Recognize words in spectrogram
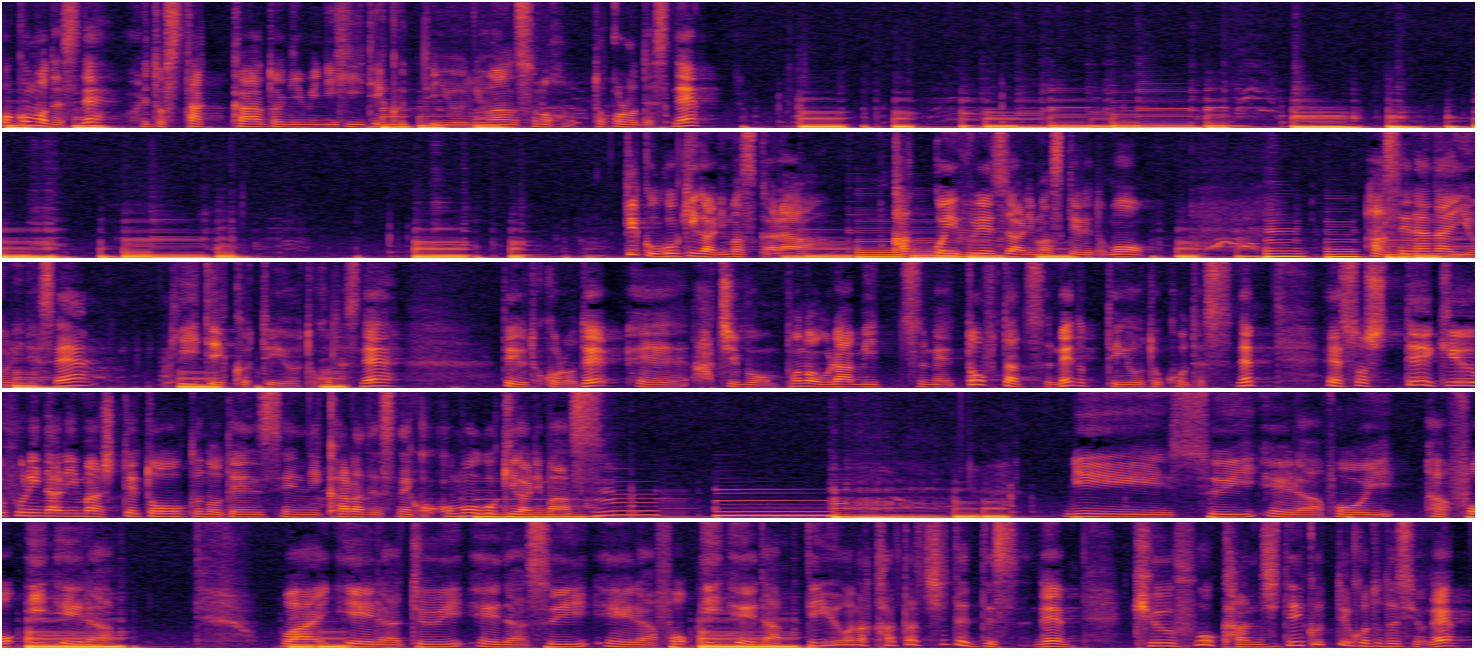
ここもですね割とスタッカート気味に弾いていくっていうニュアンスのところですね。結構動きがありますからかっこいいフレーズありますけれども焦らないようにですね弾いていくっていうとこですね。っていうところで、えー、8分音符の裏3つ目と2つ目っていうところですね、えー、そして給付になりまして遠くの電線にからですねここも動きがあります。2スイエラフォイあフォイエラ。Y エラ、ドゥイエラ、スイエラ、フォイエラっていうような形でですね給付を感じていくっていうことですよね。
